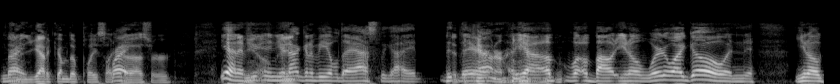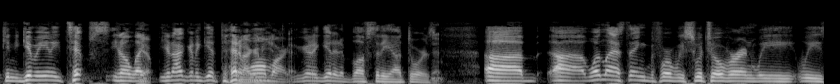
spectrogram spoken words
You know, Right. You got to come to a place like Right. us or yeah, and if you you, know, and you're and- not going to be able to ask the guy at, the there, counter. yeah, ab- about you know where do I go and you know can you give me any tips? You know, like Yep. you're not going to get that at Walmart. that. You're going to get it at Bluff City Outdoors. Yep. Uh, uh, one last thing before we switch over and we we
